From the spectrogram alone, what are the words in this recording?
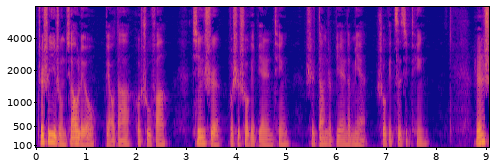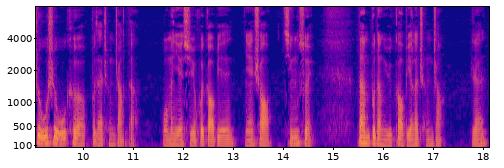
这是一种交流、表达和抒发。心事不是说给别人听，是当着别人的面说给自己听。人是无时无刻不在成长的。我们也许会告别年少轻岁，但不等于告别了成长。人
